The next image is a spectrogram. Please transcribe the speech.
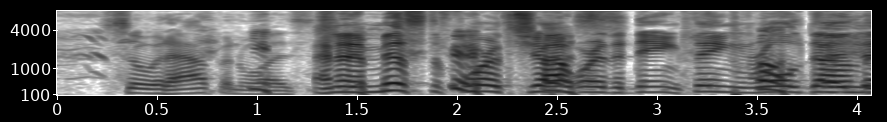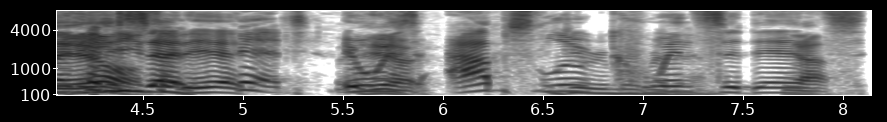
so what happened was, and I missed the fourth shot where the dang thing rolled down And the hill. he He said said hit. hit. It was Yeah. absolute coincidence. that.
